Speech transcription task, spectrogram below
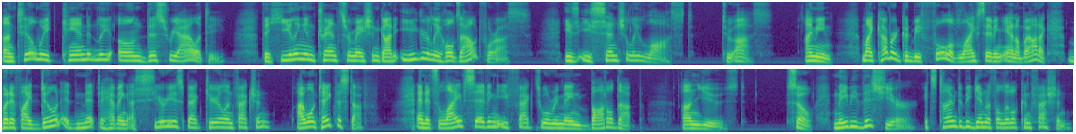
Until we candidly own this reality, the healing and transformation God eagerly holds out for us is essentially lost to us. I mean, my cupboard could be full of life saving antibiotic, but if I don't admit to having a serious bacterial infection, I won't take the stuff. And its life saving effects will remain bottled up, unused. So maybe this year it's time to begin with a little confession,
